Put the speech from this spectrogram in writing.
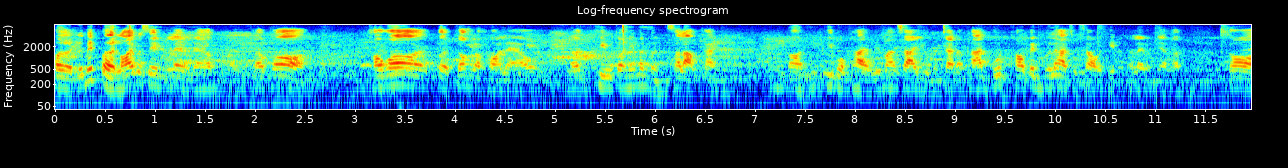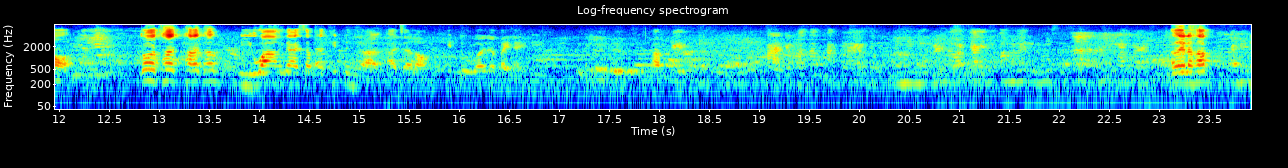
เปิดหรือไม่เปิดร้อยเปอร์เซ็นต์อะไรแบบนี้ครับ แล้วก็เขาก็เปิดกล้องละครแล้ว แล้วคิวตอนนี้มันเหมือนสลับกัน ตอนที่ผมถ่ายวิมานทรายอยู่มันจันทร์อังคารพุธเขาเป็นพฤหัสศุกร์เสาร์อาทิตย์อะไรแบบนี้ครับ ก็ก็ถ้าถ้าถ้ามีว่างได้สักอาทิตย์หนึ่งอะอาจจะลองคิดดูว่าจะไปไหนดี ครับผ่านกันมาสักพัก อะไรนะครับที่เข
